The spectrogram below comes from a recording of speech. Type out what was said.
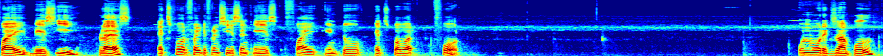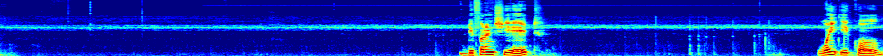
5 base e plus x power 5 differentiation is 5 into x power 4 one more example. Differentiate y equal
